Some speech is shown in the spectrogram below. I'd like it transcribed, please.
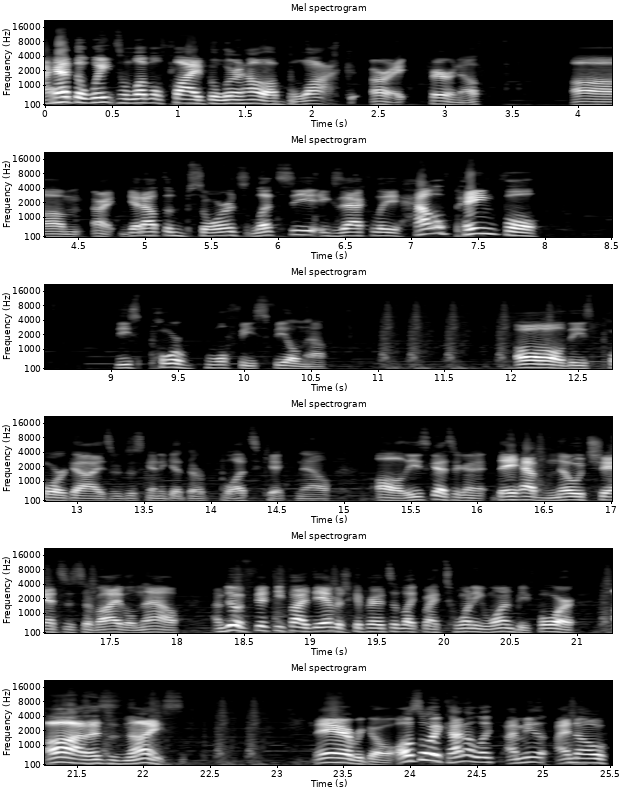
I had to wait to level 5 to learn how to block. Alright, fair enough. Um, alright, get out the swords. Let's see exactly how painful these poor wolfies feel now. Oh, these poor guys are just gonna get their butts kicked now. Oh, these guys are gonna... They have no chance of survival now. I'm doing 55 damage compared to, like, my 21 before. Ah, this is nice. There we go. Also, I kind of like... I mean, I know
